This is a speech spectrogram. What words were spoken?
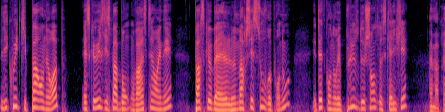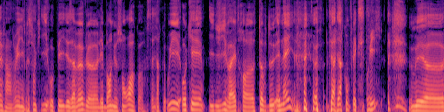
Liquid qui part en Europe, est-ce qu'eux ils se disent pas, bon, on va rester en NA parce que ben, le marché s'ouvre pour nous et peut-être qu'on aurait plus de chances de se qualifier? Mais après, enfin, il y a une expression qui dit au pays des aveugles, euh, les borgnes sont rois, quoi. C'est-à-dire que oui, ok, IG va être euh, top 2 NA derrière Complexity, Oui. mais euh,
